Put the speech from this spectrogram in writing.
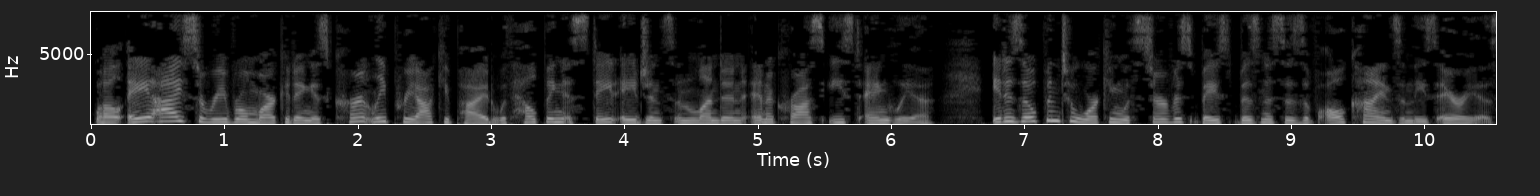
While AI Cerebral Marketing is currently preoccupied with helping estate agents in London and across East Anglia, it is open to working with service based businesses of all kinds in these areas.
